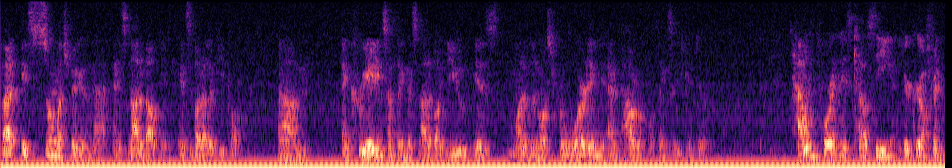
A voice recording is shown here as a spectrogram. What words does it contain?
But it's so much bigger than that, and it's not about me. It's about other people. Um, and creating something that's not about you is one of the most rewarding and powerful things that you can do. How important is Kelsey, your girlfriend,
